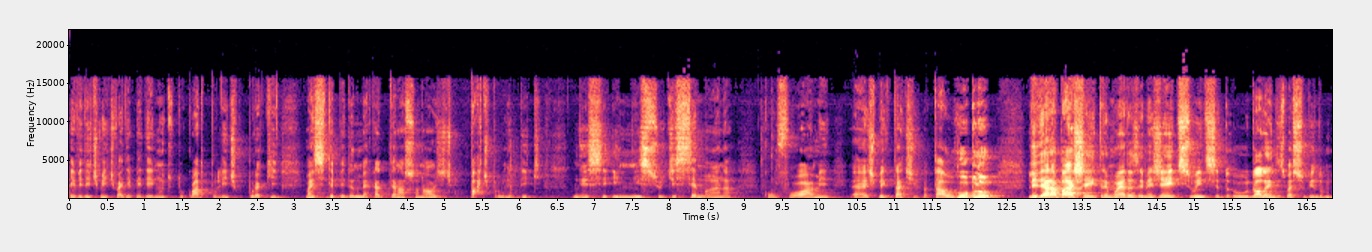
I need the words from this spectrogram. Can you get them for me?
Evidentemente vai depender muito do quadro político por aqui, mas se depender do mercado internacional, a gente parte para um repique nesse início de semana, conforme é, a expectativa. Tá? O rublo lidera baixa entre moedas emergentes, o índice, o dólar índice vai subindo,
